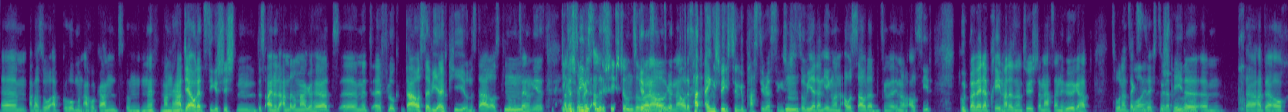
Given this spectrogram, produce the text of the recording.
Ähm, aber so abgehoben und arrogant. Und ne, man hat ja auch jetzt die Geschichten das ein oder andere Mal gehört äh, mit äh, flog da aus der VIP und ist da rausgeflogen und Mhm. und jenes. Die Also spiegelt alles- Geschichte und sowas. Genau, also. genau. Das hat eigentlich wirklich zu ihm gepasst, die Wrestling-Geschichte, Mhm. so wie er dann irgendwann aussah oder beziehungsweise immer noch aussieht. Gut, bei Werder Bremen hat er natürlich danach seine Höhe gehabt. 266 Werder Bremen Spiele. Ähm, da hat er auch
